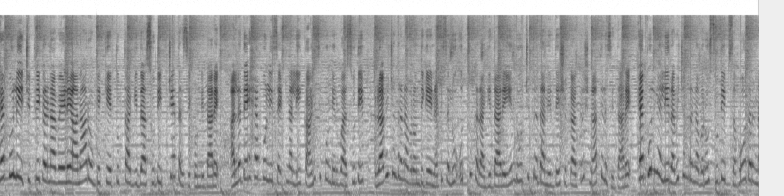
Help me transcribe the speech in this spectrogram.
ಹೆಬ್ಬುಲಿ ಚಿತ್ರೀಕರಣ ವೇಳೆ ಅನಾರೋಗ್ಯಕ್ಕೆ ತುತ್ತಾಗಿದ್ದ ಸುದೀಪ್ ಚೇತರಿಸಿಕೊಂಡಿದ್ದಾರೆ. ಅಲ್ಲದೆ ಹೆಬ್ಬುಲಿ ಸೆಟ್ನಲ್ಲಿ ಕಾಣಿಸಿಕೊಂಡಿರುವ ಸುದೀಪ್ ರವಿಚಂದ್ರನ್ ಅವರೊಂದಿಗೆ ನಟಿಸಲು ಉತ್ಸುಕರಾಗಿದ್ದಾರೆ ಎಂದು ಚಿತ್ರದ ನಿರ್ದೇಶಕ ಕೃಷ್ಣ ತಿಳಿಸಿದ್ದಾರೆ. ಹೆಬ್ಬುಲಿಯಲ್ಲಿ ರವಿಚಂದ್ರನ್ ಅವರು ಸುದೀಪ್ ಸಹೋದರನ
